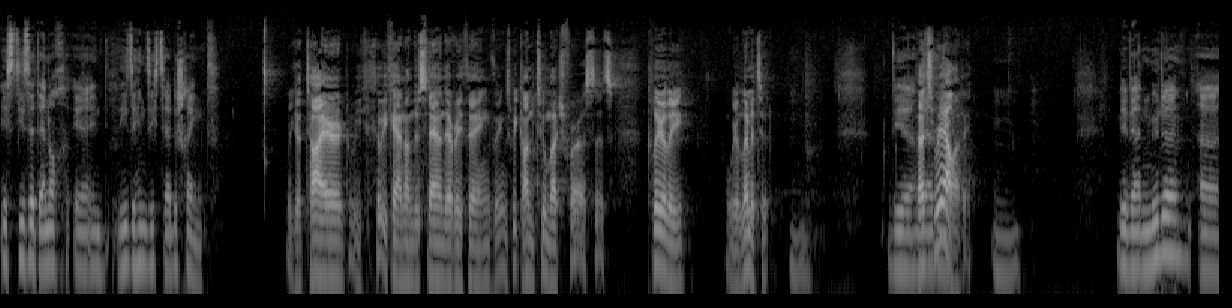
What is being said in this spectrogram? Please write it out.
ist diese dennoch in dieser Hinsicht sehr beschränkt. We get tired, we, we can't understand everything, things become too much for us. That's clearly we're limited. Mhm. Wir That's werden, reality. Mhm. Wir werden müde, äh,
